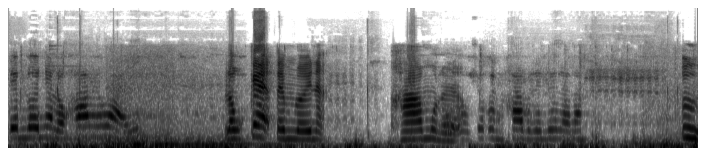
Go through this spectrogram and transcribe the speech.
เต็มเลยเนี่ยเราฆ่าไม่ไหวเราแกะเต็มเลยเนี่ยค้าหมดเลยเนี่ยเออช่วยกันฆ่าไปเรื่อยๆแล้วกันอือ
